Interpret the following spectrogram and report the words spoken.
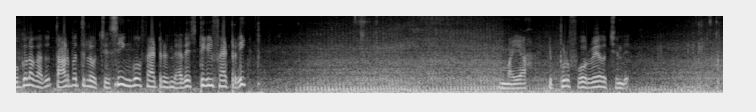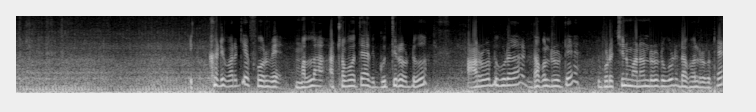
బుగ్గలో కాదు తాడపత్రిలో వచ్చేసి ఇంకో ఫ్యాక్టరీ ఉంది అదే స్టీల్ ఫ్యాక్టరీ. అమ్మయ్యా. ఇప్పుడు ఫోర్ వే వచ్చింది. ఇక్కడి వరకే ఫోర్ వే. మళ్ళా అట్లా పోతే అది గుత్తి రోడ్డు. ఆ రోడ్డు కూడా డబుల్ రూటే. ఇప్పుడు వచ్చిన మనం రూట్ కూడా డబుల్ రూటే.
